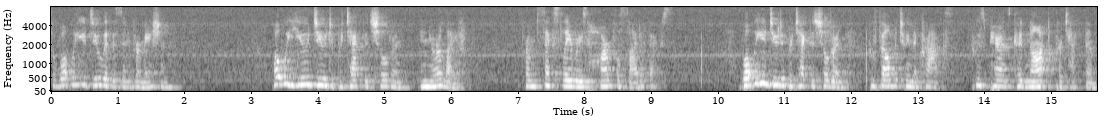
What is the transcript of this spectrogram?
So, what will you do with this information? What will you do to protect the children in your life from sex slavery's harmful side effects? What will you do to protect the children who fell between the cracks, whose parents could not protect them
